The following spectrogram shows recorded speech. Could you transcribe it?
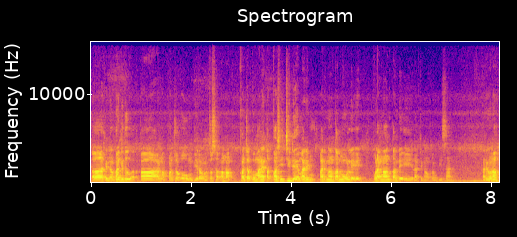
eh, lagi nongkrong gitu eh anak koncoku wong terus anak koncoku mana teko siji deh mari mari nonton mulai pulang nonton deh lagi nongkrong pisan mari ngono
